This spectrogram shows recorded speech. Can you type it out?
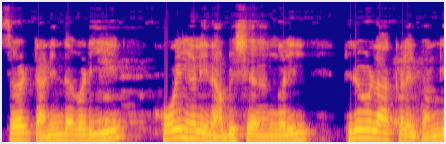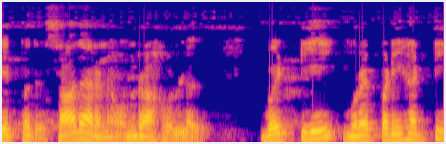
ஷர்ட் அணிந்தபடியே கோயில்களின் அபிஷேகங்களில் திருவிழாக்களில் பங்கேற்பது சாதாரண ஒன்றாக உள்ளது. வெட்டியை முறைப்படி கட்டி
